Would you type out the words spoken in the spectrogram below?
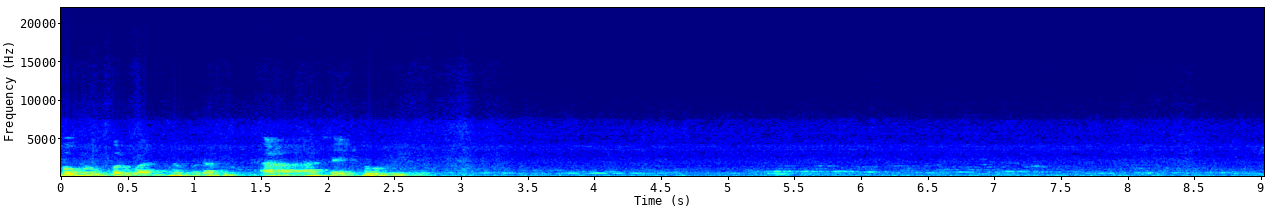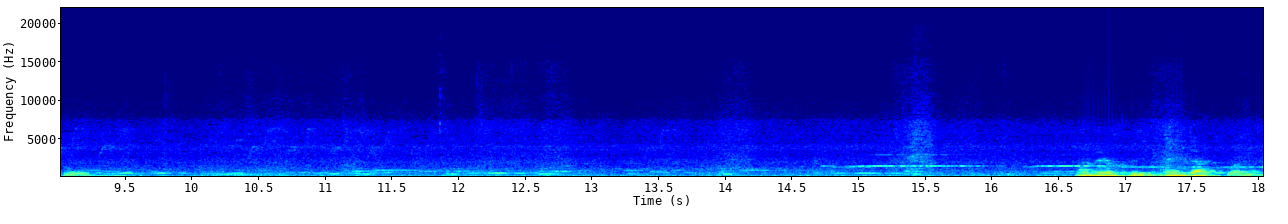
હોબરું કરવાનું બરાબર? આ આ સાઈડ હોબરી આપણે અહીં રાખવાનું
